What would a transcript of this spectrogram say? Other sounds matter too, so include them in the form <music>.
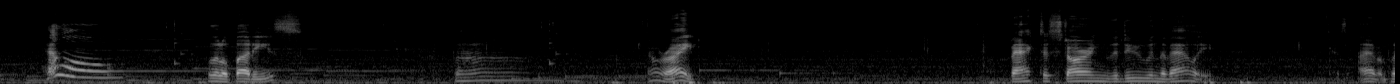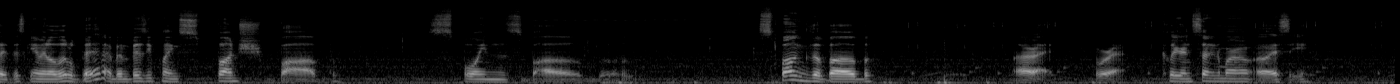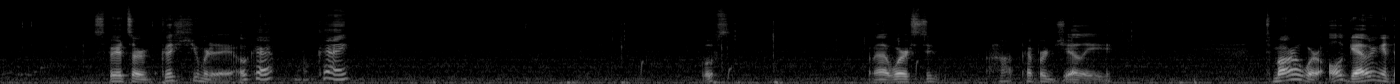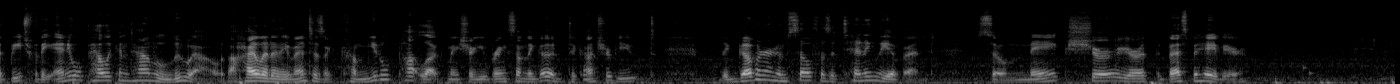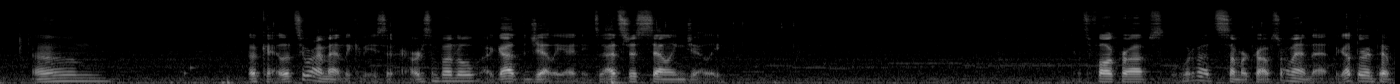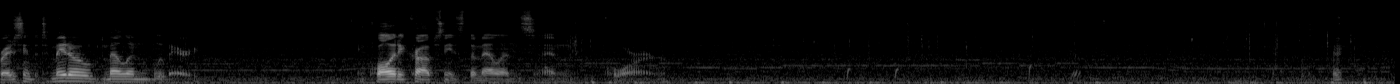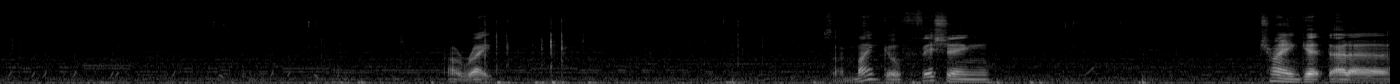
Hello! Little buddies. Alright. Back to starring the dew in the valley. Because I haven't played this game in a little bit. I've been busy playing SpongeBob. SpongeBob. Spung the bub. Alright. We're at? Clear and sunny tomorrow. Oh, I see. Spirits are good humor today. Okay. Okay. Whoops. That works too. Hot pepper jelly. Tomorrow, we're all gathering at the beach for the annual Pelican Town Luau. The highlight of the event is a communal potluck. Make sure you bring something good to contribute. The governor himself is attending the event, so make sure you're at the best behavior. Um. Okay, let's see where I'm at in the community center. Artisan bundle. I got the jelly I need. So that's just selling jelly. Fall crops. What about summer crops? Where am I at that? I got the red pepper. I just need the tomato, melon, blueberry. And quality crops needs the melons and corn. Alright. So I might go fishing. Try and get that, uh...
